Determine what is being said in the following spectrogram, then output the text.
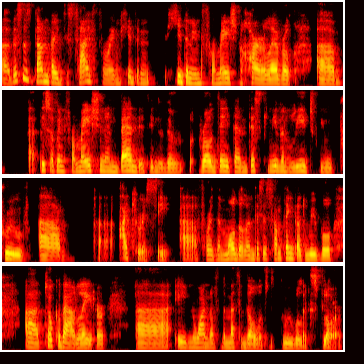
uh, this is done by deciphering hidden hidden information, higher level uh, a piece of information and bend it into the raw data. And this can even lead to improve um, uh, accuracy uh, for the model. And this is something that we will uh, talk about later uh, in one of the methodologies we will explore.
